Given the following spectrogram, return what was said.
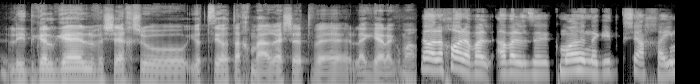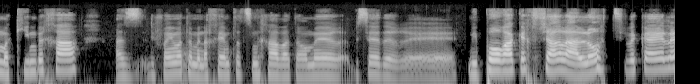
להתגלגל ושאיכשהו יוציא אותך מהרשת ולהגיע לגמר. לא, נכון, אבל, אבל זה כמו נגיד כשהחיים מכים בך, אז לפעמים אתה מנחם את עצמך ואתה אומר, בסדר, אה, מפה רק אפשר לעלות וכאלה.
